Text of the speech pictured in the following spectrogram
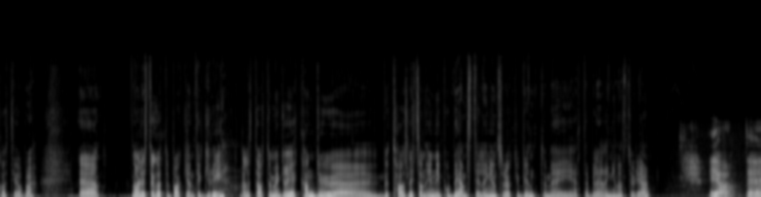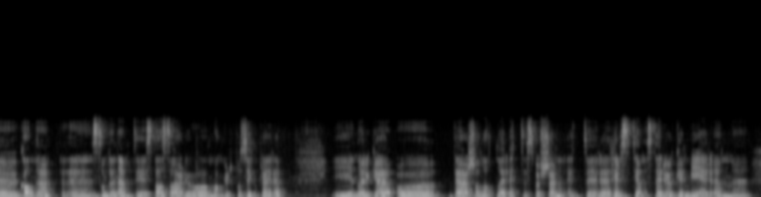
Godt jobba. Eh, nå har jeg lyst til å gå tilbake til Gry, eller starte med Gry. Kan du eh, ta oss litt sånn inn i problemstillingen som dere begynte med i etableringen av studiet? Ja, det kan jeg. Eh, som du nevnte i stad, så er det jo mangel på sykepleiere i Norge. Og det er sånn at når etterspørselen etter helsetjenester øker mer enn eh,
